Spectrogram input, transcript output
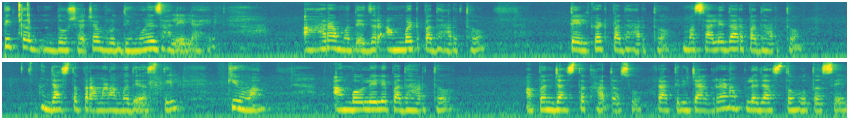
पित्तदोषाच्या वृद्धीमुळे झालेल्या आहेत. आहारामध्ये जर आंबट पदार्थ तेलकट पदार्थ मसालेदार पदार्थ जास्त प्रमाणामध्ये असतील किंवा आंबवलेले पदार्थ आपण जास्त खात असू रात्री जागरण आपलं जास्त होत असेल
